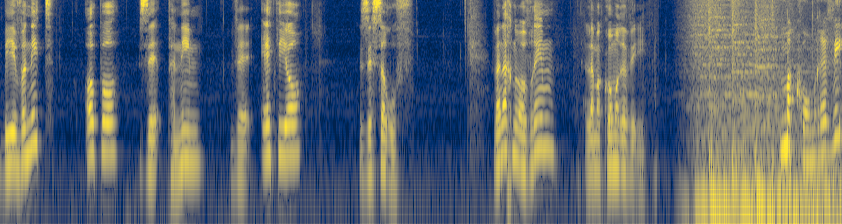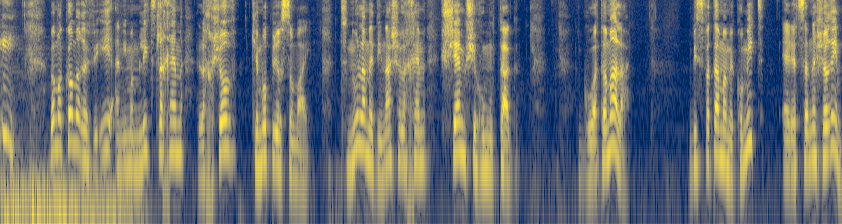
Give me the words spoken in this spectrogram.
ביוונית, אופו זה פנים, ואתיו זה שרוף. ואנחנו עוברים למקום הרביעי. מקום רביעי. במקום הרביעי אני ממליץ לכם לחשוב כמו פרסומאי. תנו למדינה שלכם שם שהוא מותג. גואטמלה. בשפתם המקומית, ארץ הנשרים.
